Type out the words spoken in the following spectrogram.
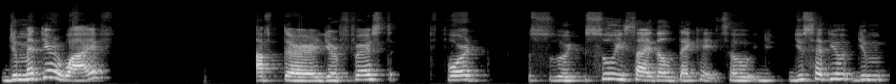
you met your wife after your first four su- suicidal decade so you, you said you you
